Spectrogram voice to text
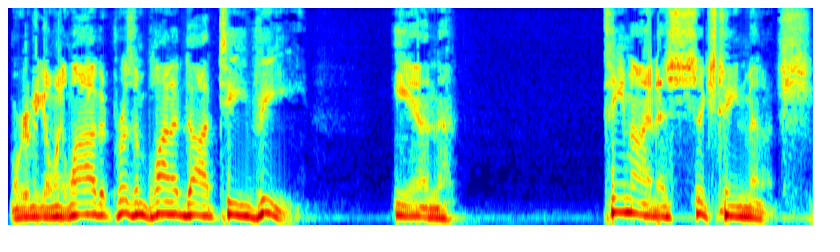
We're going to be going live at prisonplanet.tv in T minus 16 minutes.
